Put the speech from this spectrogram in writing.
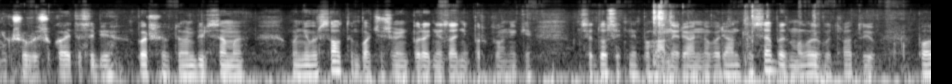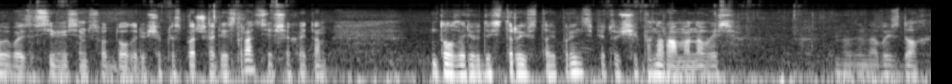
Якщо ви шукаєте собі перший автомобіль саме універсал, тим паче, що він передні задні парктроніки, це досить непоганий реально варіант для себе з малою витратою палива за 7800 доларів. Ще плюс перша реєстрація, ще хай там доларів десь 300. І в принципі тут ще й панорама на весь, на, весь дах.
